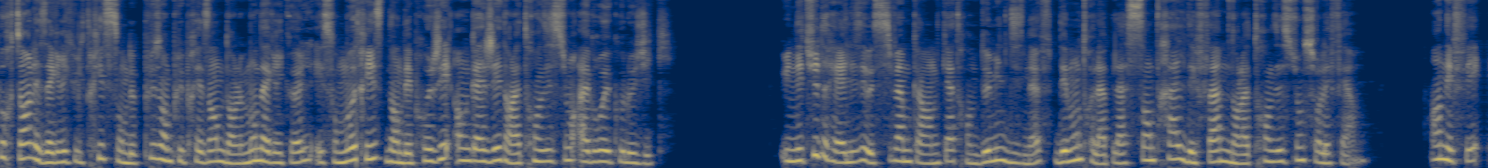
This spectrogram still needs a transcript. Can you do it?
Pourtant, les agricultrices sont de plus en plus présentes dans le monde agricole et sont motrices dans des projets engagés dans la transition agroécologique. Une étude réalisée au CIVAM 44 en 2019 démontre la place centrale des femmes dans la transition sur les fermes. En effet,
